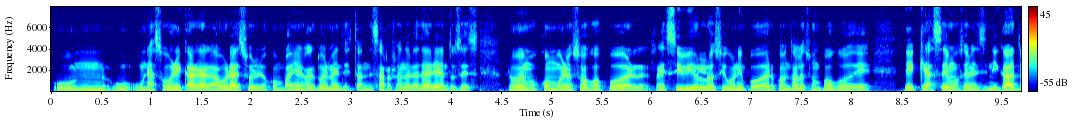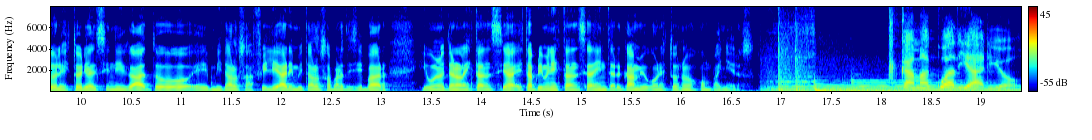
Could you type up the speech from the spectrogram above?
una sobrecarga laboral sobre los compañeros que actualmente están desarrollando la tarea, entonces lo vemos con buenos ojos poder recibirlos y, bueno, y poder contarles un poco de, qué hacemos en el sindicato, la historia del sindicato, eh, invitarlos a afiliar, invitarlos a participar y bueno, tener la instancia, esta primera instancia de intercambio con estos nuevos compañeros. Camacua Diario.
